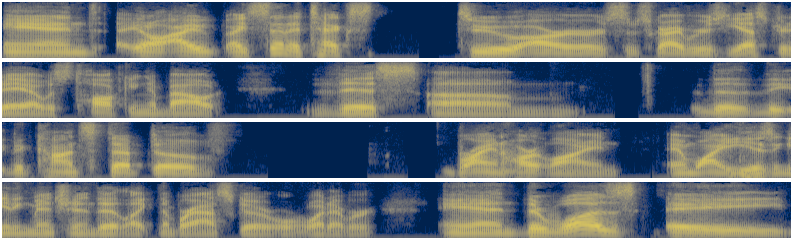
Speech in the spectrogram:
And, you know, I, I sent a text to our subscribers yesterday. I was talking about this, um, the, the, the concept of Brian Hartline and why he isn't getting mentioned at like Nebraska or whatever. And there was a,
